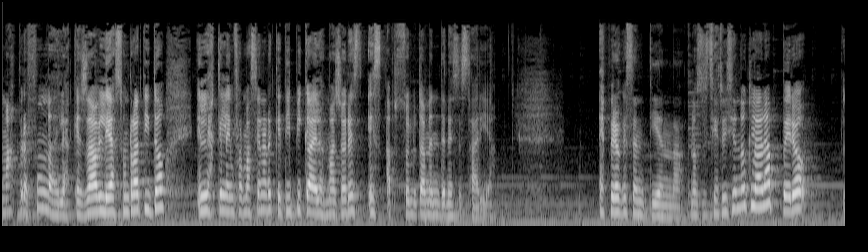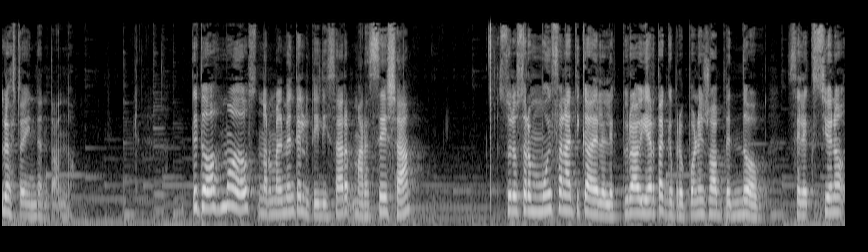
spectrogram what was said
más profundas de las que ya hablé hace un ratito, en las que la información arquetípica de los mayores es absolutamente necesaria. Espero que se entienda. No sé si estoy siendo clara, pero lo estoy intentando. De todos modos, normalmente al utilizar Marsella, Suelo ser muy fanática de la lectura abierta que propone Joab Bendov. Selecciono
